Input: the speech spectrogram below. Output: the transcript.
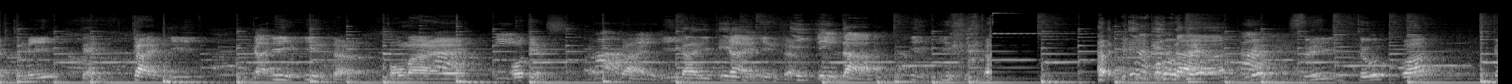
Repeat this after me? 盖一盖印印的 for my audience. 盖一盖印盖印的印印的印印的。Okay, three, two, one. 盖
